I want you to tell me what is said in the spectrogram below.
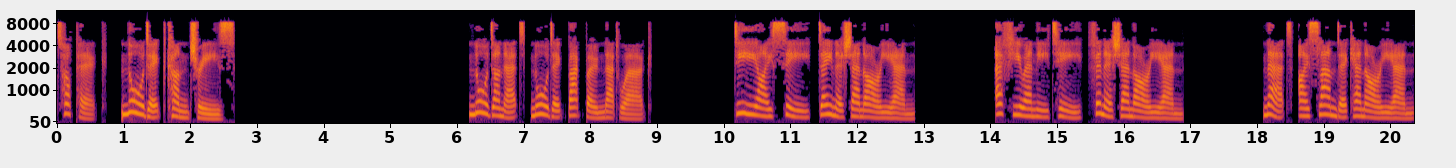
Topic: Nordic countries. Nordunet, Nordic Backbone Network. DEIC, Danish NREN. FUNET, Finnish NREN. NET, Icelandic NREN.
